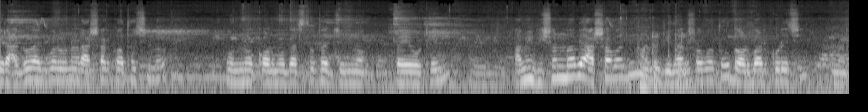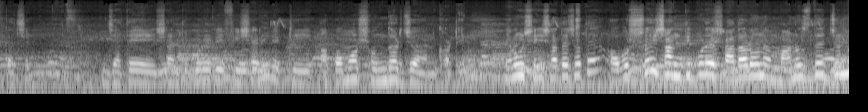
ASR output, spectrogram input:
এর আগেও একবার ওনার আসার কথা ছিল। অন্য কর্মব্যস্ততার জন্য হয়ে ওঠেনি। আমি ভীষণভাবে আশাবাদী আমি বিধানসভাতেও দরবার করেছি ওনার কাছে যাতে শান্তিপুরের এই ফিশারির একটি আপামর সৌন্দর্যায়ন ঘটে। এবং সেই সাথে সাথে অবশ্যই শান্তিপুরের সাধারণ মানুষদের জন্য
